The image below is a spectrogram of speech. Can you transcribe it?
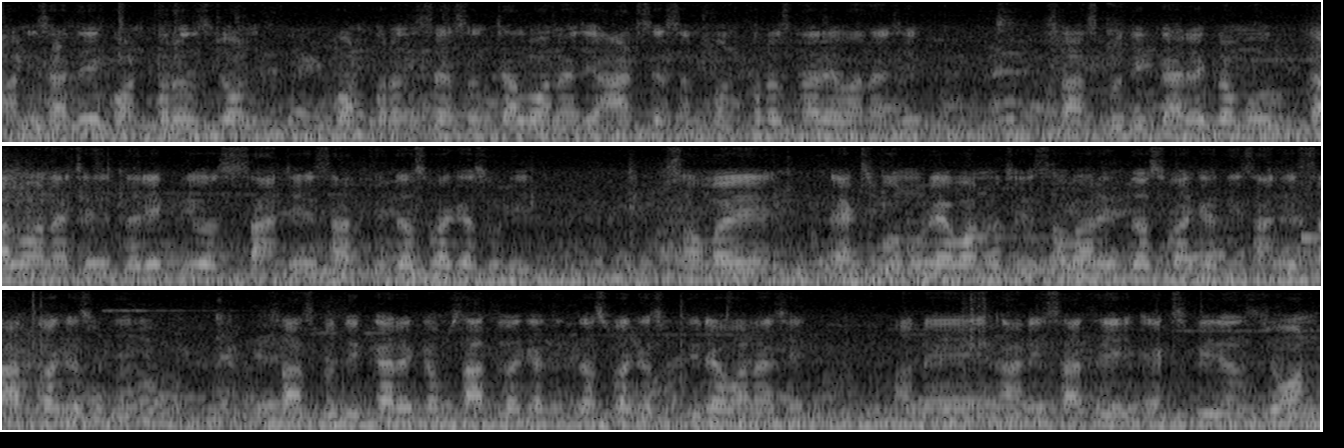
આની સાથે કોન્ફરન્સ ઝોન, કોન્ફરન્સ સેશન ચાલવાના છે. આઠ સેશન કોન્ફરન્સના રહેવાના છે. સાંસ્કૃતિક કાર્યક્રમો ચાલવાના છે. દરેક દિવસ સાંજે સાતથી દસ વાગ્યા સુધી સમય એક્સપોનું રહેવાનું છે સવારે દસ વાગ્યાથી સાંજે સાત વાગ્યા સુધીનો. સાંસ્કૃતિક કાર્યક્રમ સાત વાગ્યાથી દસ વાગ્યા સુધી રહેવાના છે. અને આની સાથે એક્સપિરિયન્સ ઝોન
